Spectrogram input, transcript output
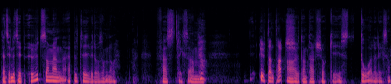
Den ser typ ut som en Apple TV då, som då fast liksom Utan touch. ja, utan touch och i stål liksom.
